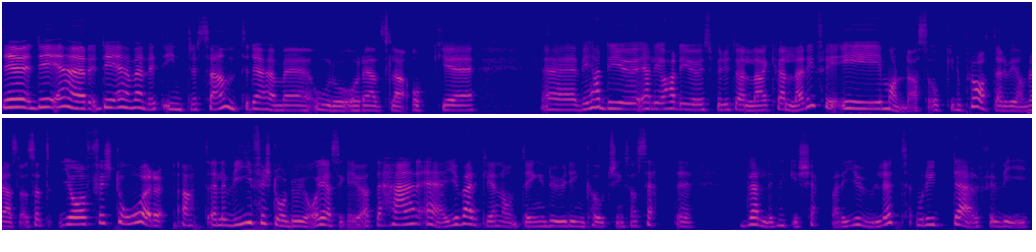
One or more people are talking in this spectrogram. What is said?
Det, det, är, det är väldigt intressant det här med oro och rädsla och eh, eh, vi hade ju, eller jag hade ju spirituella kvällar i, i måndags och då pratade vi om rädsla. Så att jag förstår att, eller vi förstår du och jag Jessica ju, att det här är ju verkligen någonting, du i din coaching, som sätter väldigt mycket käppar i hjulet. Och det är därför vi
